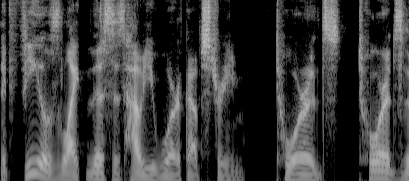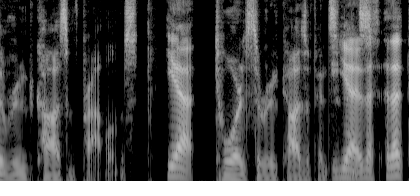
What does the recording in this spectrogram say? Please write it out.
it feels like this is how you work upstream towards towards the root cause of problems. Yeah, towards the root cause of incidents. Yeah, that, that,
